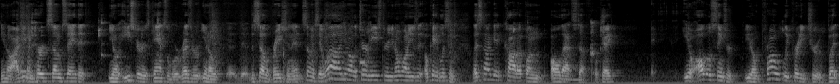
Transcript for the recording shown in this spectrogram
you know, I've even heard some say that you know Easter is canceled or resur- you know the, the celebration, and somebody say, well, you know, the term Easter, you don't want to use it. Okay, listen, let's not get caught up on all that stuff. Okay, you know, all those things are you know probably pretty true, but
